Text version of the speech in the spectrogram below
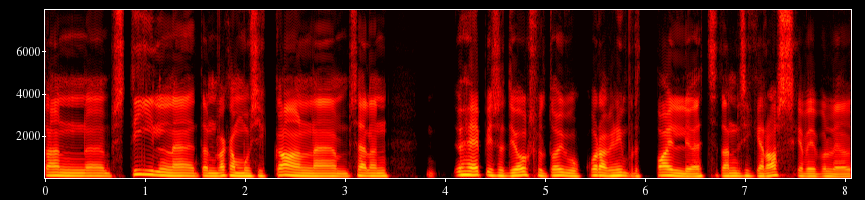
ta on stiilne, ta on väga musikaalne, seal on ühe episoodi jooksul toimub korraga niivõrd palju, et seda on isegi raske võib-olla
